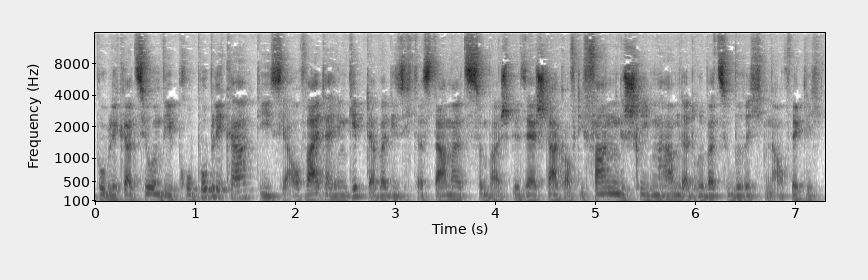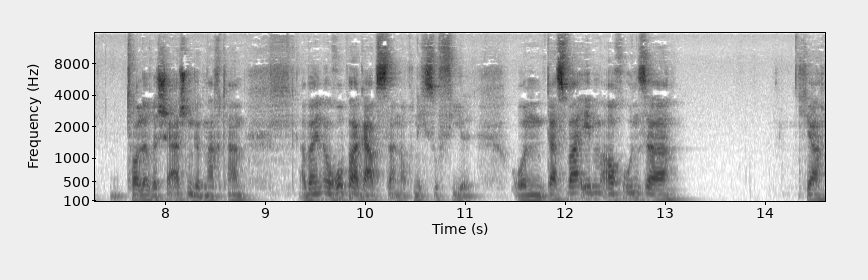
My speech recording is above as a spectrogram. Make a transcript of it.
Publikationen wie ProPublica, die es ja auch weiterhin gibt, aber die sich das damals zum Beispiel sehr stark auf die Fahnen geschrieben haben, darüber zu berichten, auch wirklich tolle Recherchen gemacht haben. Aber in Europa gab es da noch nicht so viel. Und das war eben auch unser, ja,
